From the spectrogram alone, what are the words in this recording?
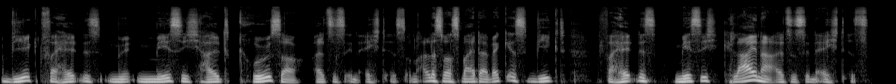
wirkt verhältnismäßig halt größer, als es in echt ist. Und alles, was weiter weg ist, wirkt verhältnismäßig kleiner, als es in echt ist.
